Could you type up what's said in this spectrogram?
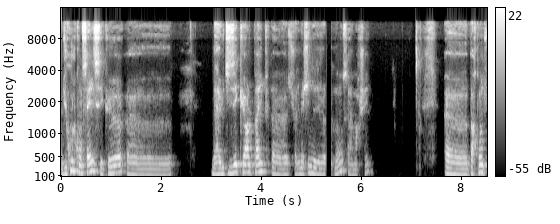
du coup, le conseil, c'est que bah, utiliser curl pipe sur les machines de développement, ça a marché. par contre,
